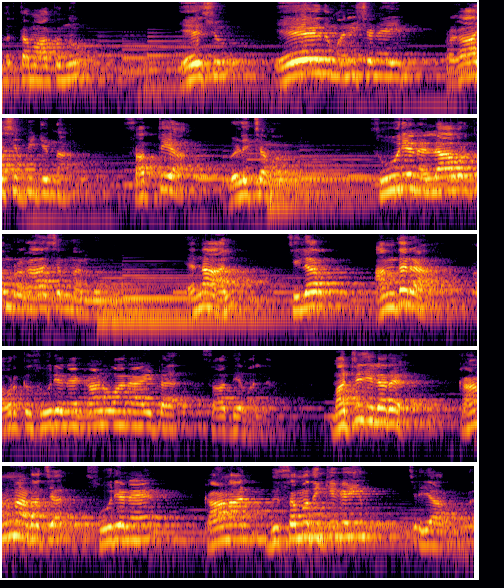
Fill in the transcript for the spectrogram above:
വ്യക്തമാക്കുന്നു. യേശു ഏത് മനുഷ്യനെയും പ്രകാശിപ്പിക്കുന്ന സത്യ വെളിച്ചമാണ്. സൂര്യൻ എല്ലാവർക്കും പ്രകാശം നൽകുന്നു. എന്നാൽ ചിലർ അന്ധരാണ്. അവർക്ക് സൂര്യനെ കാണുവാനായിട്ട് സാധ്യമല്ല. മറ്റു ചിലര് കണ്ണടച്ച് സൂര്യനെ കാണാൻ വിസമ്മതിക്കുകയും ചെയ്യാറുണ്ട്.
